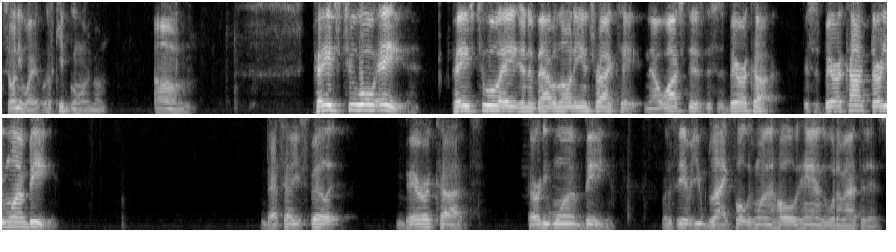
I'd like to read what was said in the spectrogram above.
So anyway, let's keep going though. Um, page 208, page 208 in the Babylonian tractate. Now watch this. This is Berakhot. This is Berakhot 31b. That's how you spell it. Berakhot 31b. Let's see if you black folks want to hold hands with him after this.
